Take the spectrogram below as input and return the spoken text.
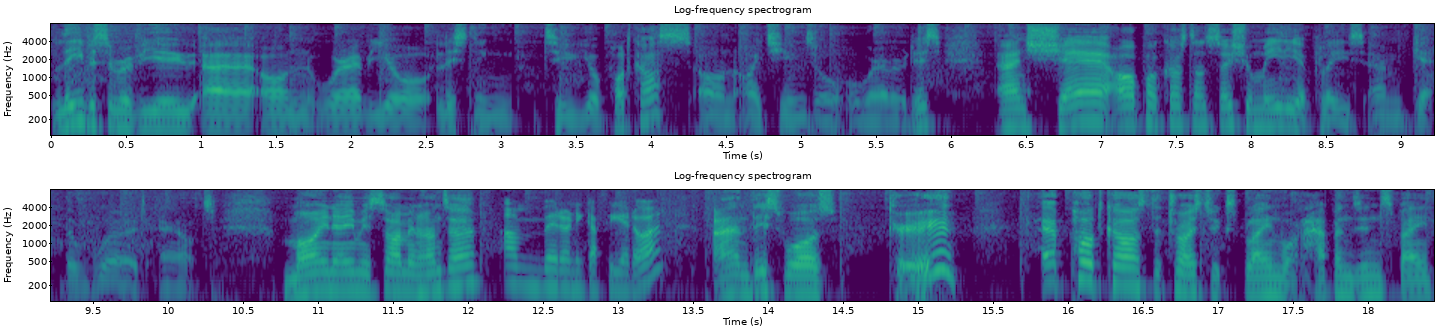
Leave us a review uh, on wherever you're listening to your podcasts, on iTunes or, or wherever it is, and share our podcast on social media, please, and get the word out. My name is Simon Hunter, I'm Veronica Figueroa. and this was ¿Qué? A podcast that tries to explain what happens in Spain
